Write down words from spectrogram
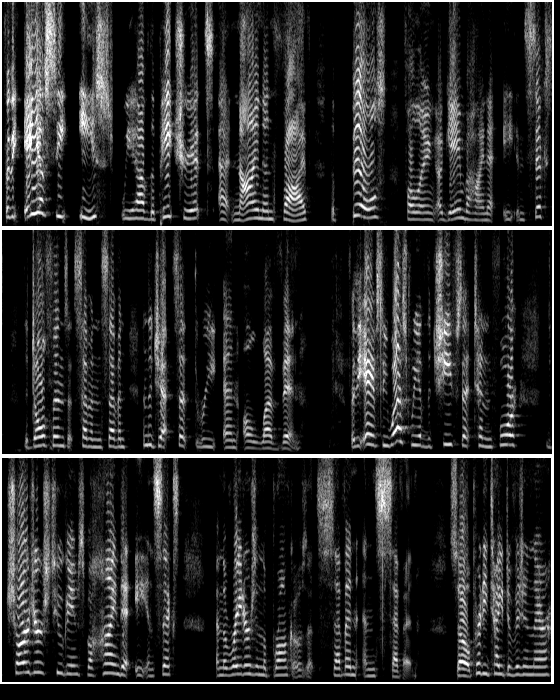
For the AFC East, we have the Patriots at nine and five, the Bills following a game behind at eight and six, the Dolphins at 7 and 7, and the Jets at 3 and 11. For the AFC West, we have the Chiefs at 10 and 4, the Chargers two games behind at 8 and 6, and the Raiders and the Broncos at 7 and 7. So, pretty tight division there.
